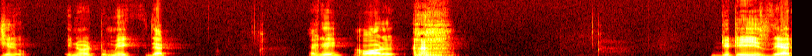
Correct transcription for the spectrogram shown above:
0 in order to make that agree our dt is there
